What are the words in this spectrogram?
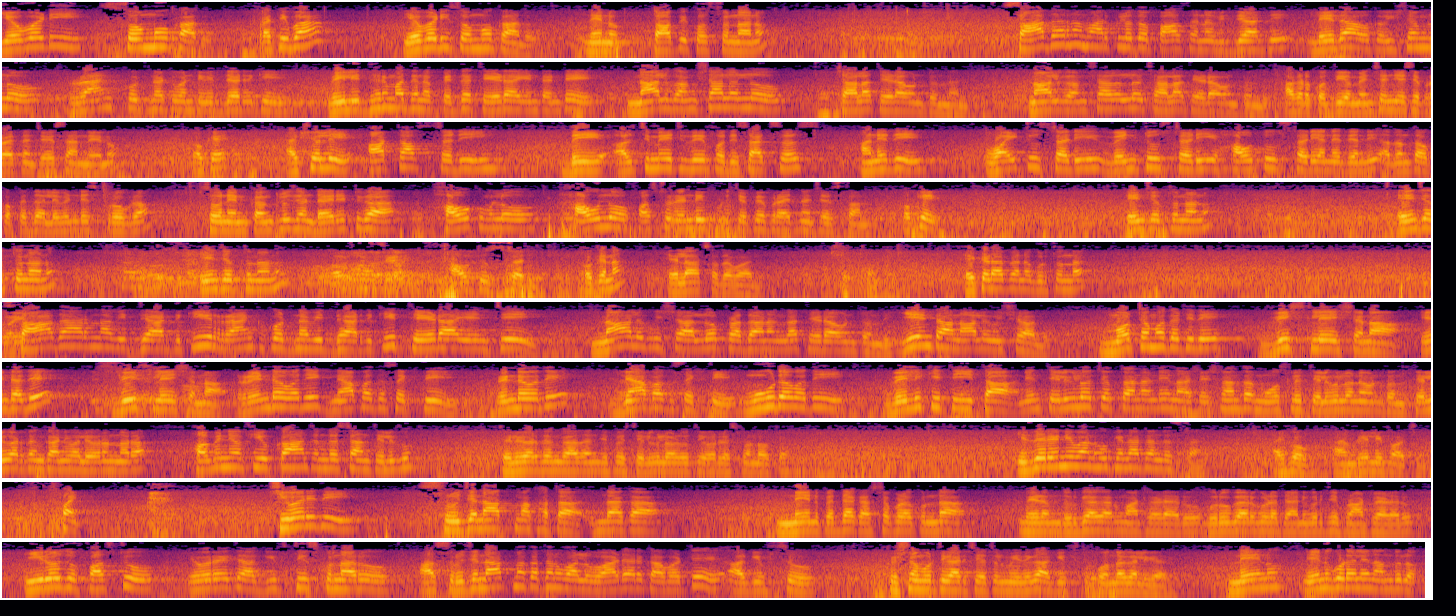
ఎవడి సొమ్ము కాదు. ప్రతిభ ఎవడి సొమ్ము కాదు. నేను టాపిక్ వస్తున్నాను. సాధారణ మార్కులతో పాస్ అయిన విద్యార్థి లేదా ఒక విషయంలో ర్యాంక్ కొట్టినటువంటి విద్యార్థికి వీళ్ళిద్దరి మధ్యన పెద్ద తేడా ఏంటంటే నాలుగు అంశాలలో చాలా తేడా ఉంటుందండి. నాలుగు అంశాలలో చాలా తేడా ఉంటుంది. అక్కడ కొద్దిగా మెన్షన్ చేసే ప్రయత్నం చేశాను నేను. Okay? Actually art of study the ultimate way for the success అనేది why to study when to study how to study అనేది అండి. అదంతా ఒక పెద్ద లెవెన్ డేస్ ప్రోగ్రామ్ సో నేను కంక్లూజన్ డైరెక్ట్గా హౌలో హౌలో ఫస్ట్ రెండు ఇప్పుడు చెప్పే ప్రయత్నం చేస్తాను. ఓకే ఏం చెప్తున్నాను? ఏం చెప్తున్నాను? ఏం చెప్తున్నాను? హౌ టు స్టడీ ఓకేనా ఎలా చదవాలి? చెప్తాను. ఎక్కడ ఆపాన గుర్తుందా? సాధారణ విద్యార్థికి ర్యాంక్ కొట్టిన విద్యార్థికి తేడా ఏంటి? నాలుగు విషయాల్లో ప్రధానంగా తేడా ఉంటుంది. ఏంటి ఆ నాలుగు విషయాలు? మొట్టమొదటిది విశ్లేషణ. ఏంటది? విశ్లేషణ. రెండవది జ్ఞాపక శక్తి. రెండవది జ్ఞాపక శక్తి. మూడవది వెలికి తీత. నేను తెలుగులో చెప్తానండి. నా సెషన్ అంతా మోస్ట్లీ తెలుగులోనే ఉంటుంది. తెలుగు అర్థం కాని వాళ్ళు ఎవరన్నారా? How many of you can't understand Telugu? Telugu అర్థం కాదని చెప్పేసి తెలుగులో అడిగితే ఎవరు రెస్పాండ్ అవుతారు? Is there any one who cannot understand I hope I'm really fortunate fine చివరిది సృజనాత్మకత. ఇందాక నేను పెద్ద కష్టపడకుండా మేడం దుర్గా గారు మాట్లాడారు గురువు గారు కూడా దాని గురించి మాట్లాడారు. ఈరోజు ఫస్ట్ ఎవరైతే ఆ గిఫ్ట్ తీసుకున్నారో ఆ సృజనాత్మకతను వాళ్ళు వాడారు కాబట్టి ఆ గిఫ్ట్స్ కృష్ణమూర్తి గారి చేతుల మీదుగా ఆ గిఫ్ట్ పొందగలిగారు. నేను నేను కూడా లేను అందులో.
